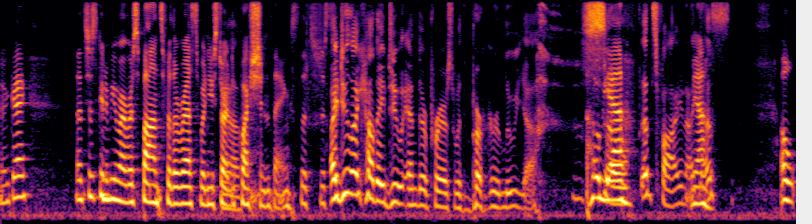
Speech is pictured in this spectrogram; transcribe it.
Okay, that's just going to be my response for the rest when you start to question things. That's just. I do like how they do end their prayers with burger luya. Oh, yeah. That's fine. I Yeah. guess. Oh,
